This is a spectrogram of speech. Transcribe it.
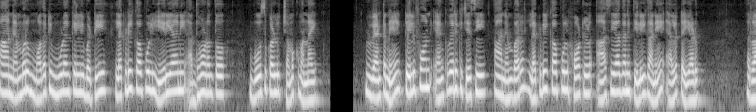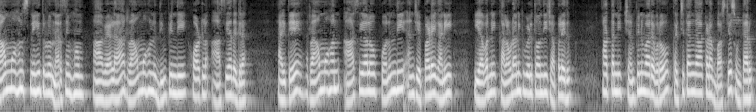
ఆ నెంబరు మొదటి మూడంకెల్ని బట్టి లకడీ కాపుల్ ఏరియా అని అర్థమవడంతో బోసు కళ్ళు చెమకమన్నాయి వెంటనే టెలిఫోన్ ఎంక్వైరీకి చేసి ఆ నెంబర్ లకడీకాపూల్ హోటల్ ఆసియాదని తెలియగానే అలర్ట్ అయ్యాడు. రామ్మోహన్ స్నేహితుడు నరసింహం ఆ వేళ రామ్మోహన్ను దింపింది హోటల్ ఆసియా దగ్గర. అయితే రామ్మోహన్ ఆసియాలో పనుంది అని చెప్పాడే గాని ఎవరిని కలవడానికి వెళుతోంది చెప్పలేదు. అతన్ని చంపిన వారెవరో ఖచ్చితంగా అక్కడ బస్ చేసి ఉంటారు.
